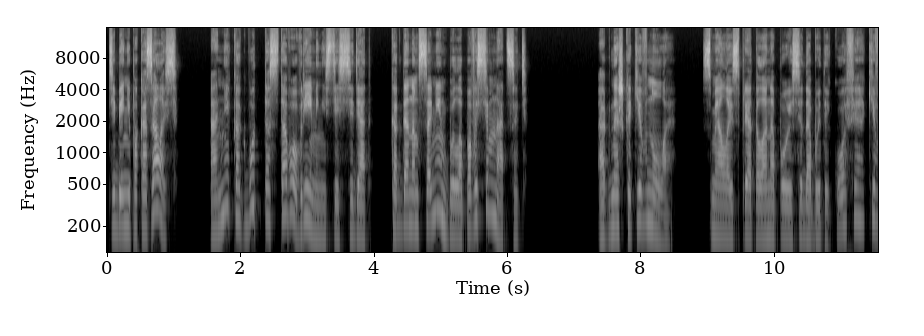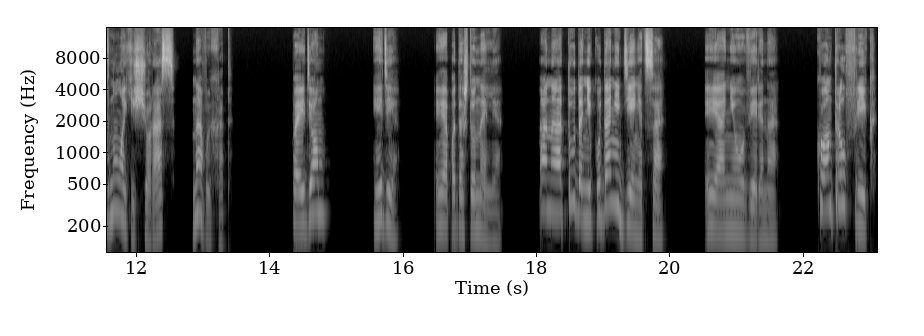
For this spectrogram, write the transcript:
тебе не показалось? Они как будто с того времени здесь сидят, когда нам самим было по восемнадцать. Агнешка кивнула, смяла и спрятала на поясе добытый кофе, кивнула еще раз на выход. Пойдем? Иди. Я подожду Нелли. Она оттуда никуда не денется. Я не уверена. Контрол-фрик,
